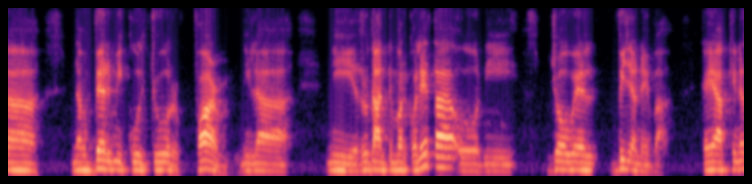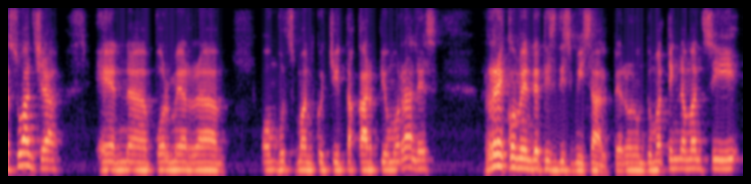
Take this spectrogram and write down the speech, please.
uh, ng vermiculture farm nila ni Rodante Marcoleta o ni Joel Villanueva. Kaya kinasuhan siya and uh, former uh, Ombudsman Conchita Carpio Morales recommended his dismissal. Pero nung dumating naman si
